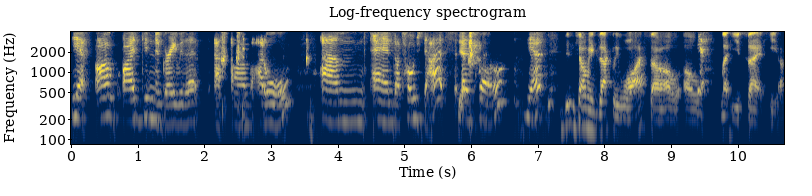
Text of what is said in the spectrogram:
Yeah, I, I didn't agree with it at, um, at all. Um, and I told you that Yes. as well. Yeah, You didn't tell me exactly why, so I'll, I'll Yeah. let you say it here.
